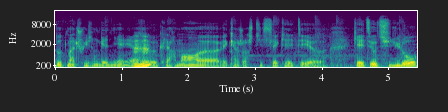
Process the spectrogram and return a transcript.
d'autres matchs où ils ont gagné, euh, clairement, euh, avec un Georges Tisley qui a été euh, qui a été au-dessus du lot.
